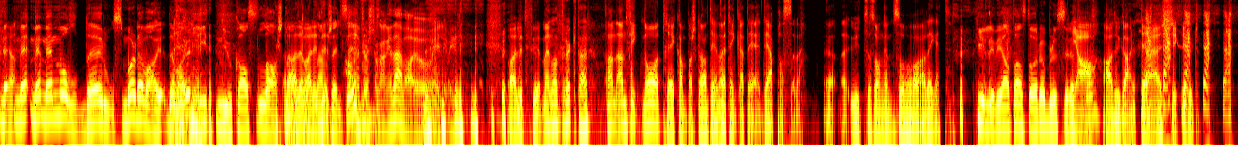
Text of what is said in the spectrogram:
men, men, men, men Molde-Rosenborg, det, det var jo litt Newcastle, Ja, Den første gangen der var jo veldig Det var litt fyr. Men der. han, han fikk nå tre kampers karantene, og jeg tenker at det, det er passe, det. Ja. Ut sesongen, så er det greit. Hyller vi at han står og blusser Ja, etterpå? ja du er gæren. Det er skikkelig kult.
